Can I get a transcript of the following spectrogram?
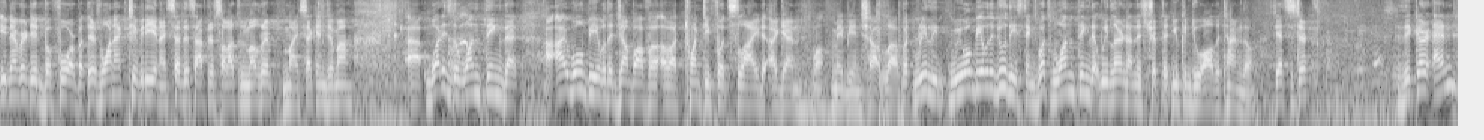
you never did before, but there's one activity, and I said this after Salatul Maghrib, my second Jama'ah. Uh, what is the one thing that I I won't be able to jump off a, of a 20 foot slide again? Well, maybe inshallah, but really, we won't be able to do these things. What's one thing that we learned on this trip that you can do all the time, though? Yes, sister? Zikr, Zikr and?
